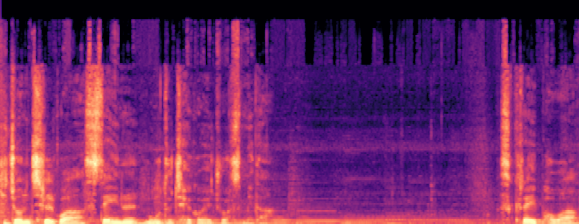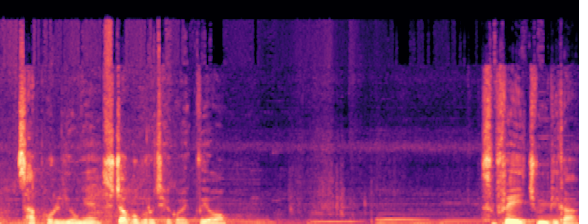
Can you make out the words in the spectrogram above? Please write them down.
기존 7과 스테인을 모두 제거해 주었습니다. 스크레이퍼와 사포를 이용해 수작업으로 제거했고요. 스프레이 준비가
